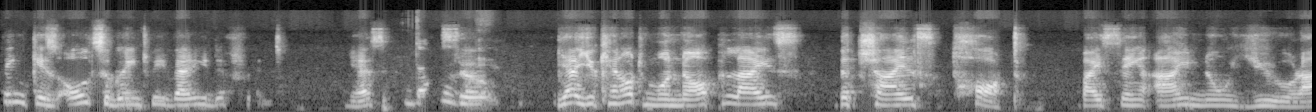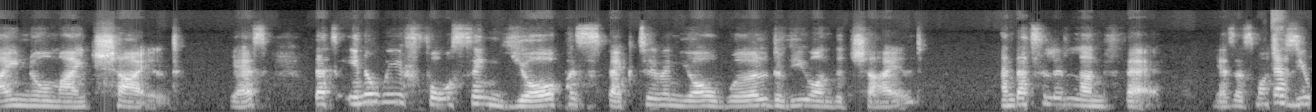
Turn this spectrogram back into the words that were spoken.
think is also going to be very different. Yes. Definitely. So, yeah, you cannot monopolize the child's thought by saying, I know you or I know my child. Yes that's in a way forcing your perspective and your worldview on the child. And that's a little unfair. Yes, as much Definitely. as you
